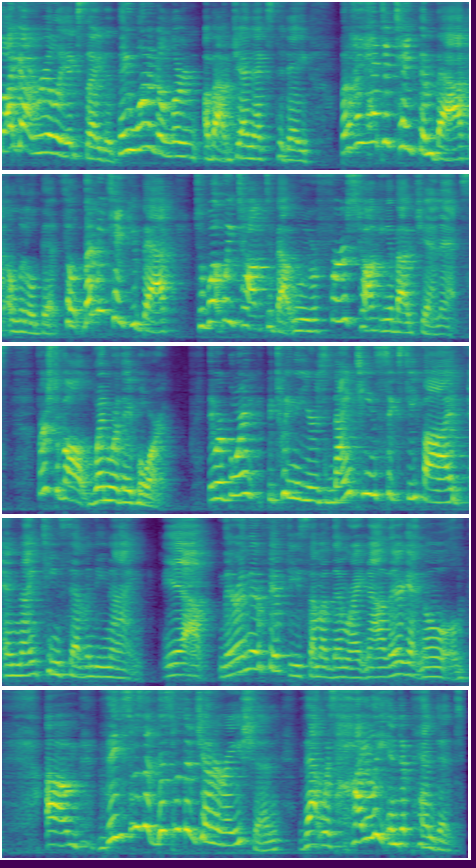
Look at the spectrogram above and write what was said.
So I got really excited. They wanted to learn about Gen X today, but I had to take them back a little bit. So let me take you back to what we talked about when we were first talking about Gen X. First of all, when were they born? They were born between the years 1965 and 1979. Yeah, they're in their 50s, some of them right now. They're getting old. Um, this, was a, this was a generation that was highly independent.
